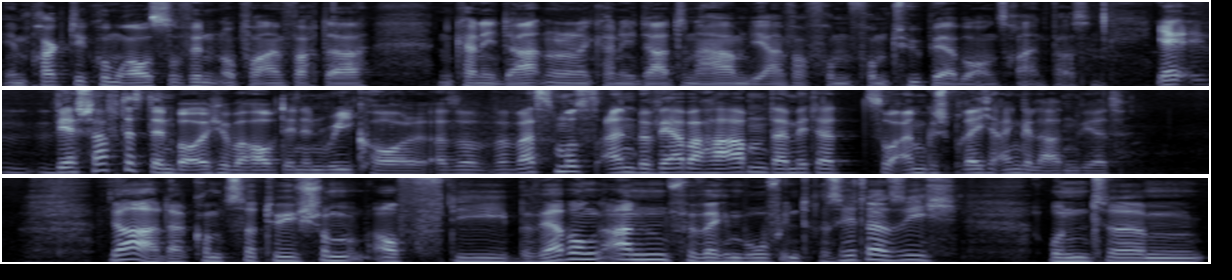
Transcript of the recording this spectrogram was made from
im Praktikum rauszufinden, ob wir einfach da einen Kandidaten oder eine Kandidatin haben, die einfach vom, vom Typ her bei uns reinpassen. Ja, wer schafft es denn bei euch überhaupt in den Recall? Also also was muss ein Bewerber haben, damit er zu einem Gespräch eingeladen wird? Ja, da kommt es natürlich schon auf die Bewerbung an, für welchen Beruf interessiert er sich. Und ähm,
